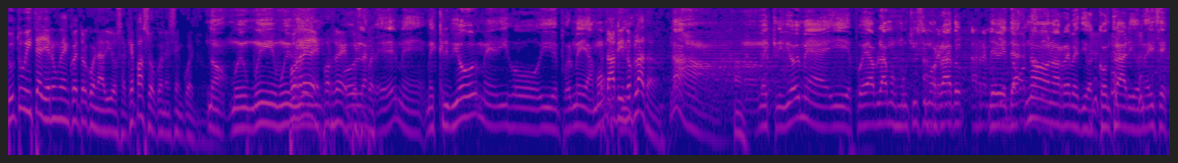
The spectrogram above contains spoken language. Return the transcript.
Tú tuviste ayer un encuentro con la diosa. ¿Qué pasó con ese encuentro? No, muy, muy, muy Por bien. redes, por redes, por las redes. Me, me escribió, me dijo, y después me llamó. ¿Estaba pidiendo plata? Ah. No, me escribió y, me, y después hablamos muchísimo rato. De verdad, no, no arremetió, al contrario. Me dice,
